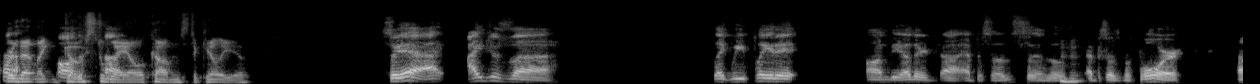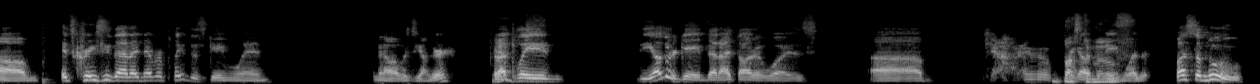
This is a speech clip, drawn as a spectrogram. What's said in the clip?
where that like ghost whale comes to kill you. So yeah i, I just uh like we played it on the other uh, episodes and the mm-hmm. episodes before. Um, it's crazy that I never played this game when you know I was younger. But yeah. I played the other game that I thought it was. Uh, yeah, Bust a move. was it. Bust a move.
